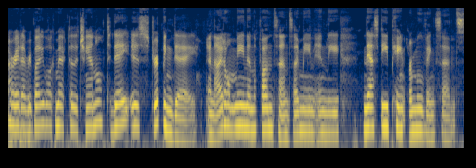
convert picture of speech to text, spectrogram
Alright everybody, welcome back to the channel. Today is stripping day, and I don't mean in the fun sense, I mean in the nasty paint removing sense.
